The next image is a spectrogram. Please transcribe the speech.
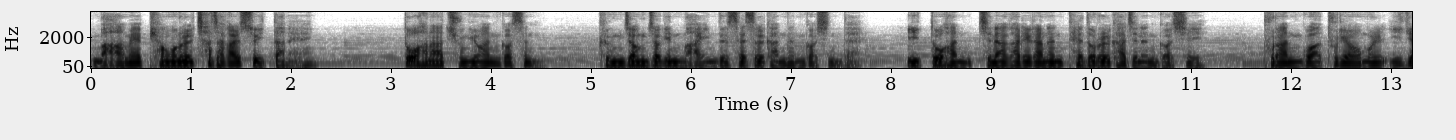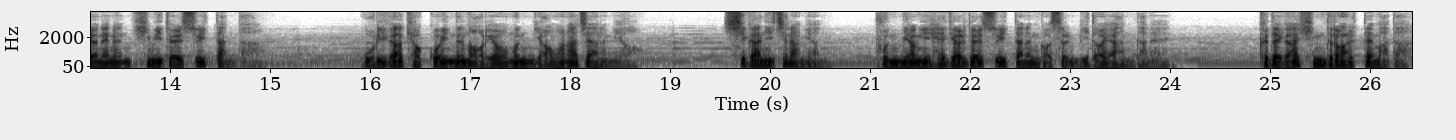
마음의 평온을 찾아갈 수 있다네. 또 하나 중요한 것은 긍정적인 마인드셋을 갖는 것인데, 이 또한 지나가리라는 태도를 가지는 것이 불안과 두려움을 이겨내는 힘이 될 수 있단다. 우리가 겪고 있는 어려움은 영원하지 않으며, 시간이 지나면 분명히 해결될 수 있다는 것을 믿어야 한다네. 그대가 힘들어할 때마다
